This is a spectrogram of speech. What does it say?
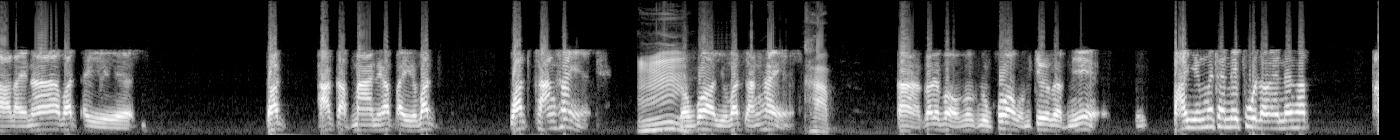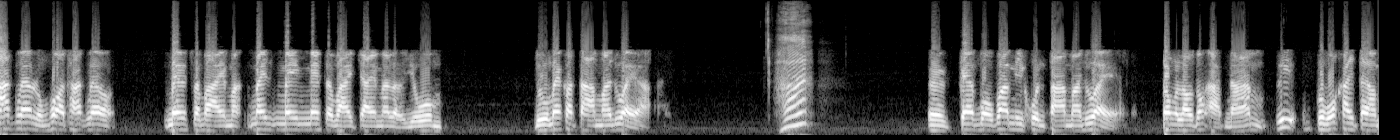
อะไรนะ วัดไอ้วัดขากลับมาเนี่ยครับไอ้วัด วัดช้างให้อะอืมหลวงพ่ออยู่วัดช้างให้ ครับ อ่า ก็เลยบอกว่าหลวงพ่อผมเจอแบบนี้ไปยังไม่ทันได้พูดอะไรนะครับ ทักแล้วหลวงพ่อทักแล้ว ไม่สบายมาไม่ไม่ไม่สบายใจมาเหรอโยม ดูไหมเขาตามมาด้วย อะ ฮะ เออแกบอกว่ามีคนตามมาด้วย ต้องเราต้องอาบน้ำเฮ้ยผมว่าใครตาม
